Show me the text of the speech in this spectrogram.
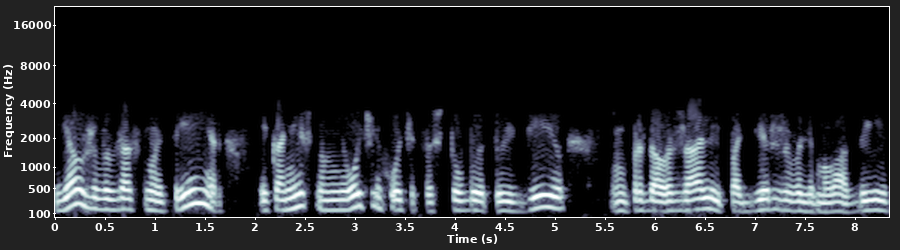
я уже возрастной тренер, и, конечно, мне очень хочется, чтобы эту идею продолжали и поддерживали молодые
